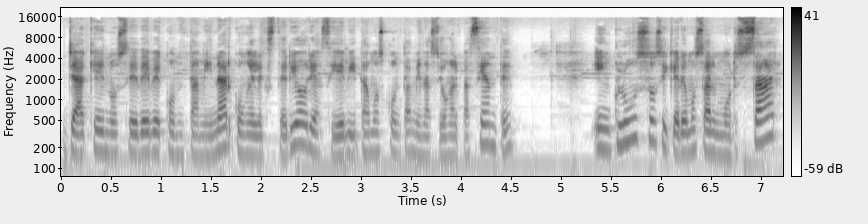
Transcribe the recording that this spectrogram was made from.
ya que no se debe contaminar con el exterior y así evitamos contaminación al paciente. Incluso si queremos almorzar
